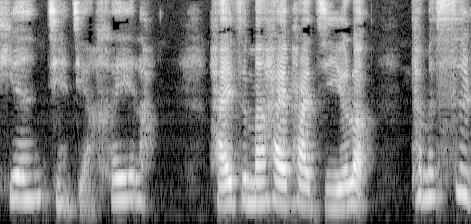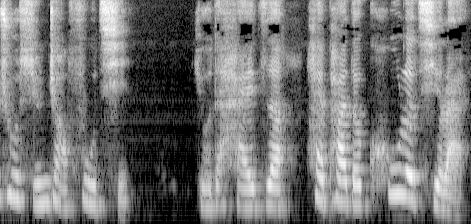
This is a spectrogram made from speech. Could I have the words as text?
天渐渐黑了，孩子们害怕极了，他们四处寻找父亲。有的孩子害怕的哭了起来。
